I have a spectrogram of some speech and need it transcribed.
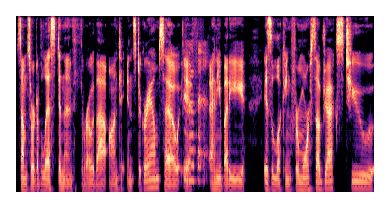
some sort of list and then throw that onto Instagram. So I if anybody is looking for more subjects to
